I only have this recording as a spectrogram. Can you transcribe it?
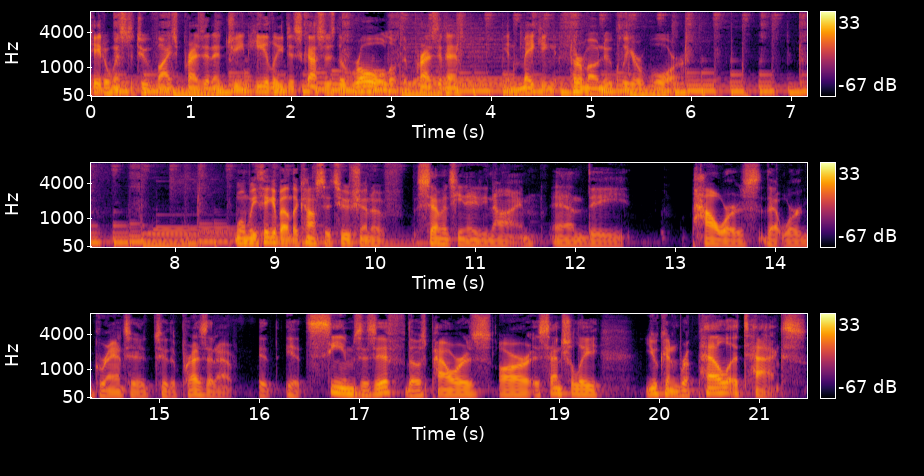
Cato Institute Vice President Gene Healy discusses the role of the president in making thermonuclear war. When we think about the Constitution of 1789 and the powers that were granted to the president, it, it seems as if those powers are essentially you can repel attacks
